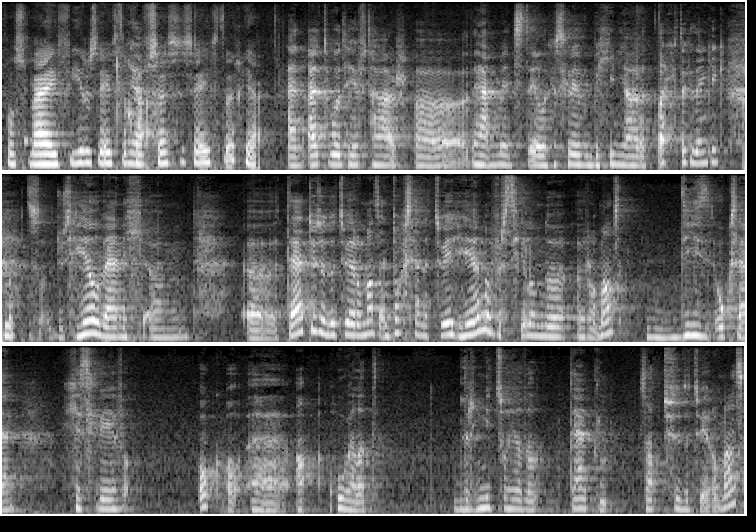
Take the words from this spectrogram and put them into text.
volgens mij 74 ja. of 76, ja. En Atwood heeft haar uh, The Handmaid's Tale geschreven begin jaren 80, denk ik. Klopt. Dus heel weinig... Um, uh, tijd tussen de twee romans. En toch zijn het twee hele verschillende romans die ook zijn geschreven. Ook, uh, hoewel het er niet zo heel veel tijd zat tussen de twee romans,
